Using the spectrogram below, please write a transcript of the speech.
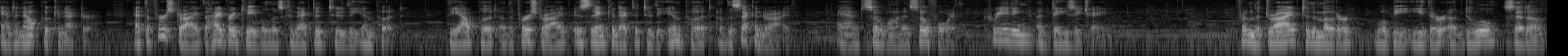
and an output connector. At the first drive, the hybrid cable is connected to the input. The output of the first drive is then connected to the input of the second drive, and so on and so forth, creating a daisy chain. From the drive to the motor will be either a dual set of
